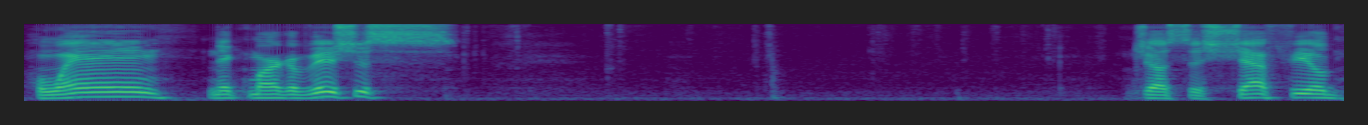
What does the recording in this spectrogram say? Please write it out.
Huang. Nick Margevicius. Justice Sheffield.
